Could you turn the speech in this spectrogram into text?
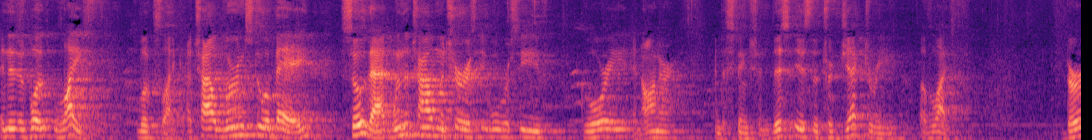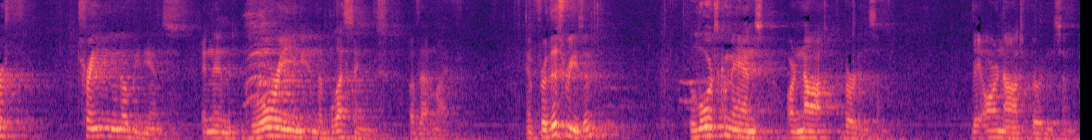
and it is what life looks like. A child learns to obey so that when the child matures, it will receive glory and honor and distinction. This is the trajectory of life birth, training and obedience, and then glorying in the blessings of that life. And for this reason, the Lord's commands are not burdensome. They are not burdensome.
